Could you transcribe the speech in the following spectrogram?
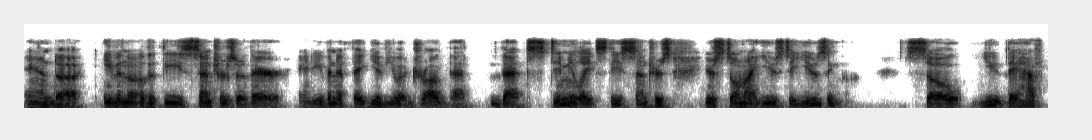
And uh, even though that these centers are there, and even if they give you a drug that that stimulates these centers, you're still not used to using them. So you they have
